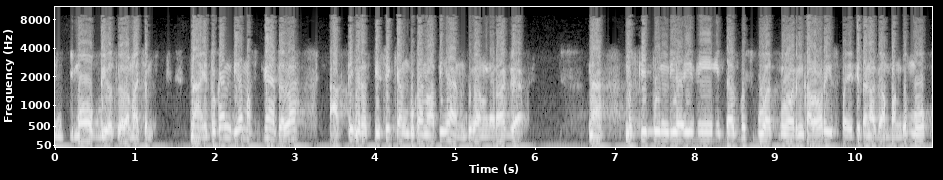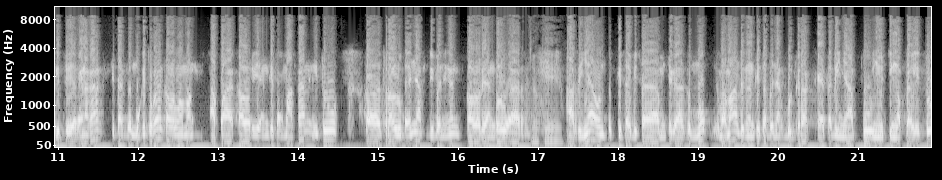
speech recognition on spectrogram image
nyuci mobil segala macam. Nah, itu kan dia maksudnya adalah aktivitas fisik yang bukan latihan, bukan olahraga. Nah, meskipun dia ini bagus buat ngeluarin kalori supaya kita nggak gampang gemuk gitu ya. Karena kan kita gemuk itu kan kalau memang apa kalori yang kita makan itu eh, terlalu banyak dibandingkan kalori yang keluar. Oke. Artinya untuk kita bisa mencegah gemuk, memang dengan kita banyak bergerak kayak tadi nyapu, nyuci, ngepel itu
